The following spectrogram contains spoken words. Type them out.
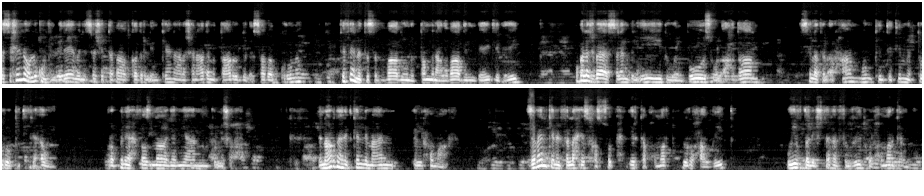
بس خليني أقول لكم في البداية ما ننساش التباعد قدر الإمكان علشان عدم التعرض للإصابة بكورونا كفاية نتصل ببعض ونطمن على بعض من بعيد لبعيد. وبلاش بقى السلام بالإيد والبوس والأحضان. صلة الأرحام ممكن تتم بطرق كتيرة قوي وربنا يحفظنا جميعا من كل شر. النهارده هنتكلم عن الحمار. زمان كان الفلاح يصحى الصبح يركب حمارته ويروح على الغيط ويفضل يشتغل في الغيط والحمار جنبه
